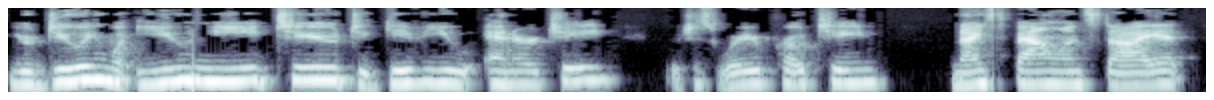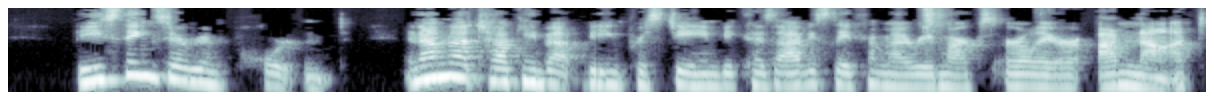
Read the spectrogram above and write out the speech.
You're doing what you need to to give you energy which is where your protein, nice balanced diet. These things are important. And I'm not talking about being pristine because obviously from my remarks earlier, I'm not.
